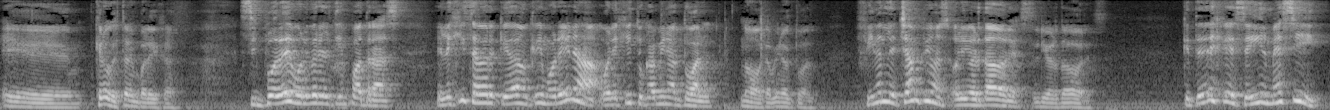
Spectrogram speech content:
Eh, creo que estar en pareja. Si podés volver el tiempo atrás, ¿elegís haber quedado en Cris Morena o elegís tu camino actual? No, camino actual. ¿Final de Champions o Libertadores? Libertadores. ¿Que te deje de seguir Messi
